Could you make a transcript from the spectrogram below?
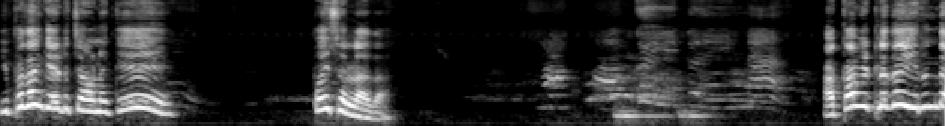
இப்போதான் கேட்டுச்சு உனக்கு? போய் சொல்லாதா? அக்கா வீட்டில் தான் இருந்த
